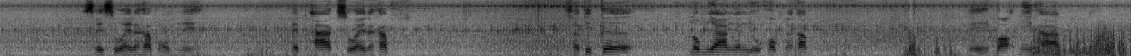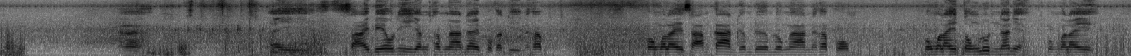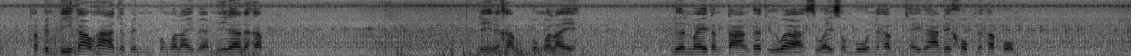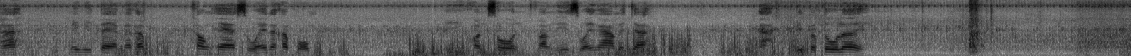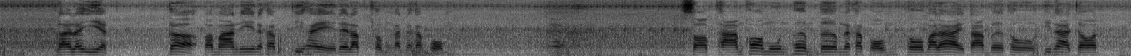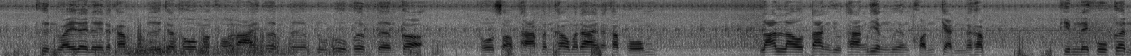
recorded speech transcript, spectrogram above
สวยๆนะครับผมนี่เพชรอาร์คสวยนะครับ สติกเกอร์ลมยางยังอยู่ครบนะครับ นี่เบาะมีขาด อ่าไอสายเบลต์นี่ยังทำงานได้ปกตินะครับพวงมาลัยสามก้านเดิมๆโรงงานนะครับผมพวงมาลัยตรงรุ่นนะเนี่ยพวงมาลัยถ้าเป็นปี 95 จะเป็นพวงมาลัยแบบนี้แล้วนะครับ นี่นะครับพวงมาลัยเรือนไม้ต่างๆ ก็ถือว่าสวยสมบูรณ์นะครับ ใช้งานได้ครบนะครับผมนะไม่มีแตกนะครับ ช่องแอร์สวยนะครับผมนี่คอนโซลฝั่งนี้สวยงามเลยจ้ะปิดประตูเลย รายละเอียดก็ประมาณนี้นะครับที่ให้ได้รับชมกันนะครับผมอสอบถามข้อมูลเพิ่มเติมนะครับผมโทรมาได้ตามเบอร์โทรที่หน้าจอ ขึ้นไว้ได้เลยนะครับ หรือจะโทรมาขอไลน์เพิ่มเติมดูรูปเพิ่มเติมก็โทรสอบถามกันเข้ามาได้นะครับ ผม ร้านเราตั้งอยู่ทางเลี่ยงเมืองขอนแก่นนะครับ พิมพ์ใน Google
